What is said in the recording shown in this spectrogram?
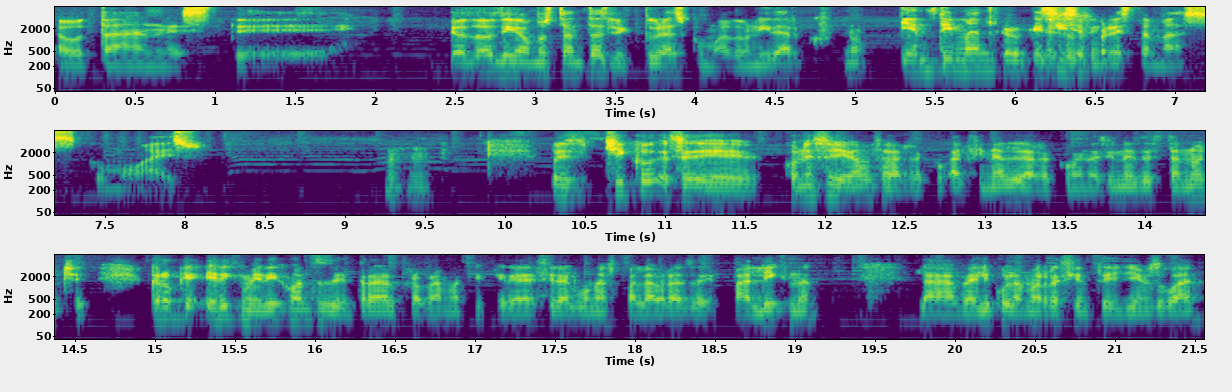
o tan, este, o no digamos, tantas lecturas como a Donnie Darko, ¿no? Y Empty Man creo que sí se sí. presta más como a eso. Ujú. Pues chicos, con eso llegamos al final de las recomendaciones de esta noche. Creo que Eric me dijo antes de entrar al programa que quería decir algunas palabras de Malignant, la película más reciente de James Wan,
